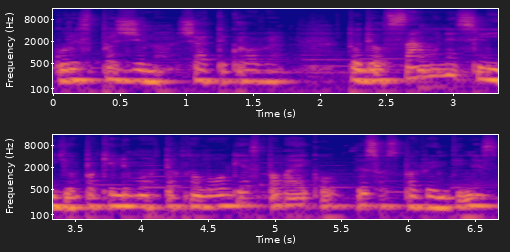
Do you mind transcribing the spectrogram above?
kuris pažino šią tikrovę. Todėl sąmonės lygio pakilimo technologijas palaiko visos pagrindinės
